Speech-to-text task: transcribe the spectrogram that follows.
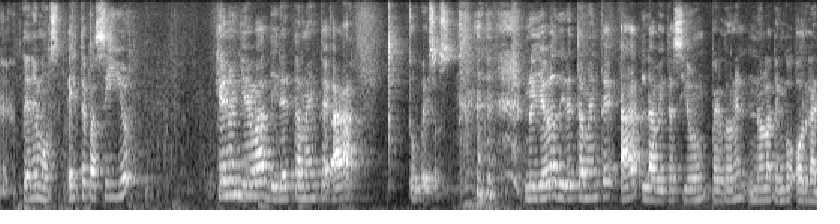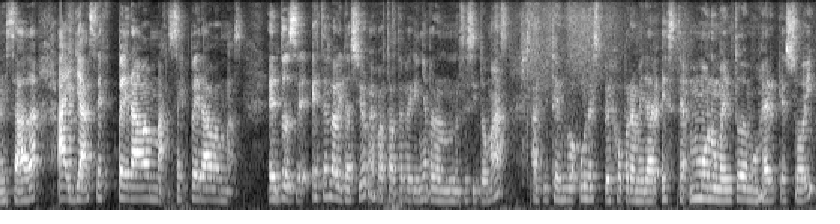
tenemos este pasillo que nos lleva directamente a tus besos. nos lleva directamente a la habitación, perdonen, no la tengo organizada. Ay, ya, se esperaban más, se esperaban más. Entonces, esta es la habitación, es bastante pequeña pero no necesito más. Aquí tengo un espejo para mirar este monumento de mujer que soy.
